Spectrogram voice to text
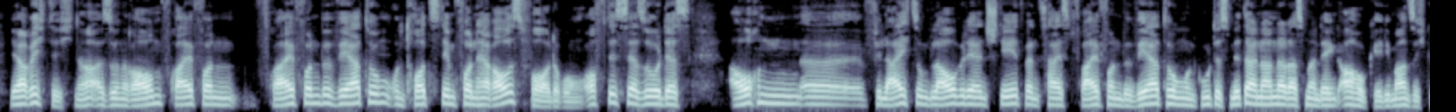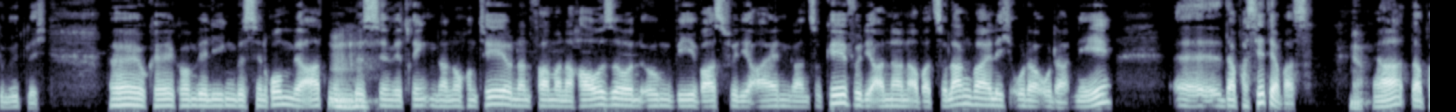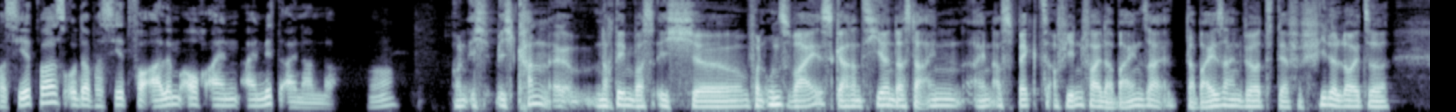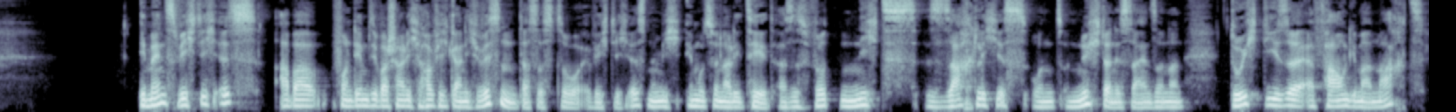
Ja, richtig. Ne? Also ein Raum frei von frei von Bewertung und trotzdem von Herausforderungen. Oft ist ja so, dass auch ein äh, vielleicht so ein Glaube, der entsteht, wenn es heißt frei von Bewertung und gutes Miteinander, dass man denkt, ach okay, die machen sich gemütlich. Hey, okay, komm, wir liegen ein bisschen rum, wir atmen mhm. ein bisschen, wir trinken dann noch einen Tee und dann fahren wir nach Hause und irgendwie war es für die einen ganz okay, für die anderen aber zu langweilig oder oder nee, äh, da passiert ja was. Ja. ja, da passiert was und da passiert vor allem auch ein, ein Miteinander. Ja? Und ich, ich kann, äh, nach dem, was ich äh, von uns weiß, garantieren, dass da ein, ein Aspekt auf jeden Fall dabei, sei, dabei sein wird, der für viele Leute immens wichtig ist, aber von dem sie wahrscheinlich häufig gar nicht wissen, dass es so wichtig ist, nämlich Emotionalität. Also es wird nichts Sachliches und Nüchternes sein, sondern durch diese Erfahrung, die man macht,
